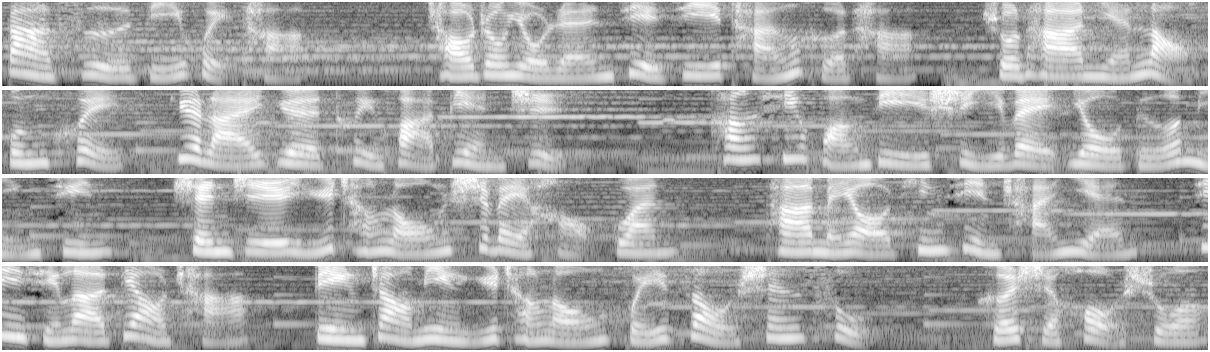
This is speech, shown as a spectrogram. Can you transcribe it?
大肆诋毁他，朝中有人借机弹劾他。说他年老昏聩，越来越退化变质。康熙皇帝是一位有德明君，深知于成龙是位好官，他没有听信谗言，进行了调查，并诏命于成龙回奏申诉。核实后说：“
